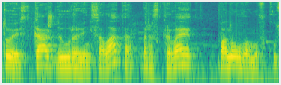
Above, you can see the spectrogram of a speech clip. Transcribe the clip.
То есть каждый уровень салата раскрывает по-новому вкус.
